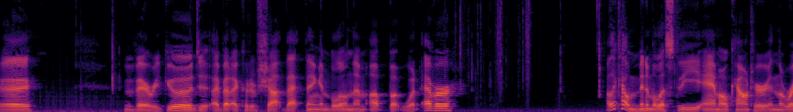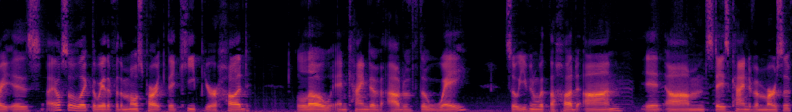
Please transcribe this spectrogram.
Okay. Very good. I bet I could have shot that thing and blown them up, but whatever. I like how minimalist the ammo counter in the right is. I also like the way that for the most part they keep your HUD low and kind of out of the way. So even with the HUD on, it um, stays kind of immersive.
